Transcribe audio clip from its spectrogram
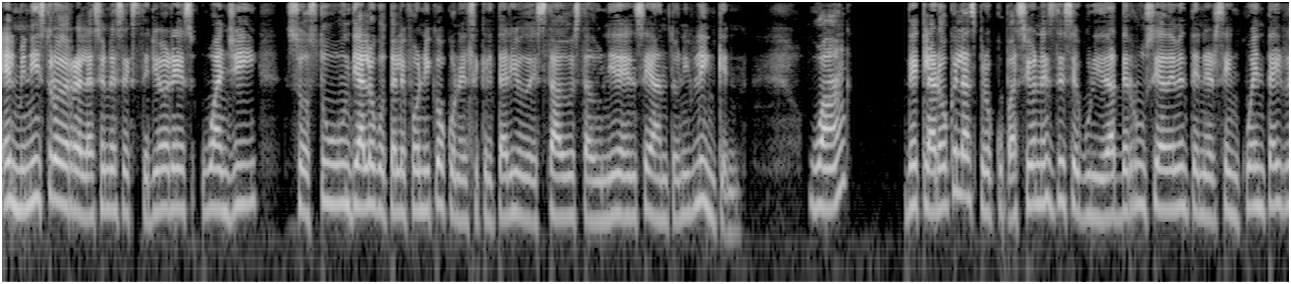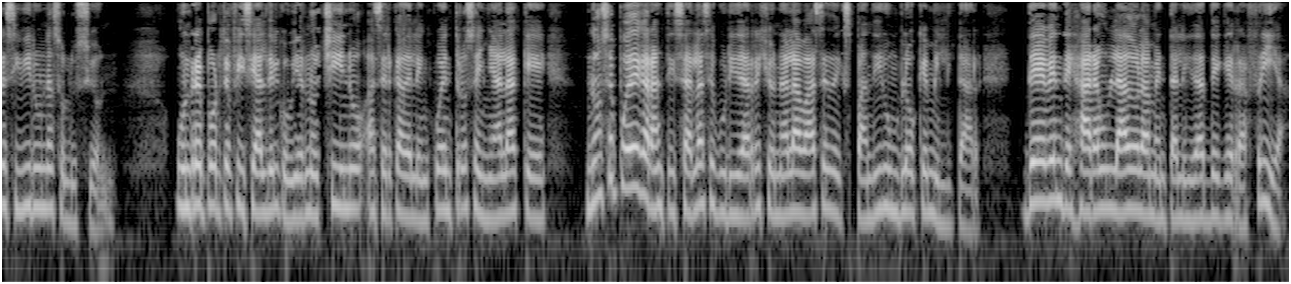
El ministro de Relaciones Exteriores, Wang Yi, sostuvo un diálogo telefónico con el secretario de Estado estadounidense Anthony Blinken. Wang declaró que las preocupaciones de seguridad de Rusia deben tenerse en cuenta y recibir una solución. Un reporte oficial del gobierno chino acerca del encuentro señala que no se puede garantizar la seguridad regional a base de expandir un bloque militar. Deben dejar a un lado la mentalidad de Guerra Fría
